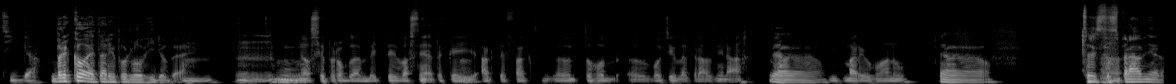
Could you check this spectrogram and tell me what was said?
Cíga. Brko je tady po dlouhý době. Mm. Mm. Mm. Měl si problém, byť ty vlastně takový No. artefakt eh, toho eh, o těchto prázdninách, Jo, jo, jo. mít marihuanu. Jo, jo, jo. To řekl jsi to Aha. správně, no.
